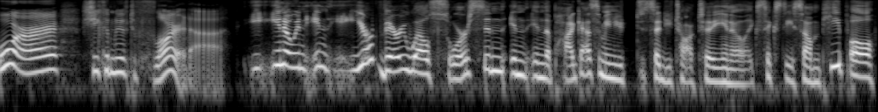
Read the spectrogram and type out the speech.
Or she could move to Florida. You know, in, in you're very well sourced in, in in the podcast. I mean, you said you talked to you know like sixty some people,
